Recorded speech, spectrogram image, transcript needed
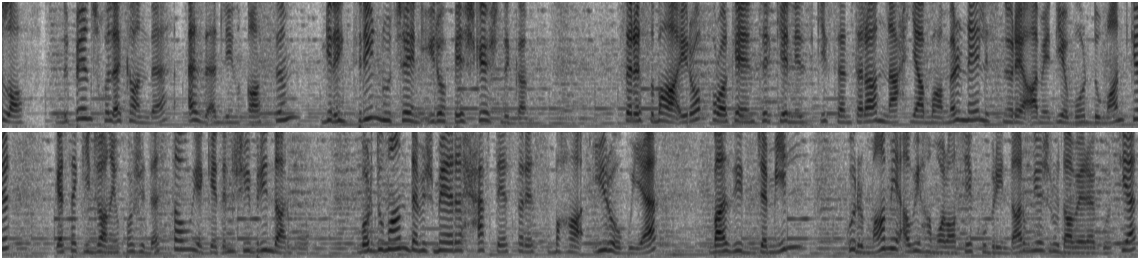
Silav, di pênc xulekan de ez Edlîn Qasim girîngtirîn nûçeyên îro pêşkêş dikim. Serê sibeha îro firokeyên Tirkiyê nêzîkî sentera nahiya Bamirnê li sinûrê Amêdiyê bordûman kir, kesekî canê xwe jî dest da û yekê din jî birîndar bû. Bordûman demjimêr heftê serê sibeha îro bûye. Bazîd Cemîl, ku ri mamê ewî hemwelatiyê ku birîndar bûye ji Rûdawê re gotiye,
